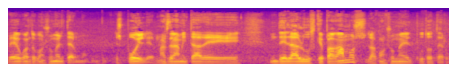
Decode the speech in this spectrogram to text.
Veo cuánto consume el termo. Spoiler, más de la mitad de, de la luz que pagamos la consume el puto termo.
